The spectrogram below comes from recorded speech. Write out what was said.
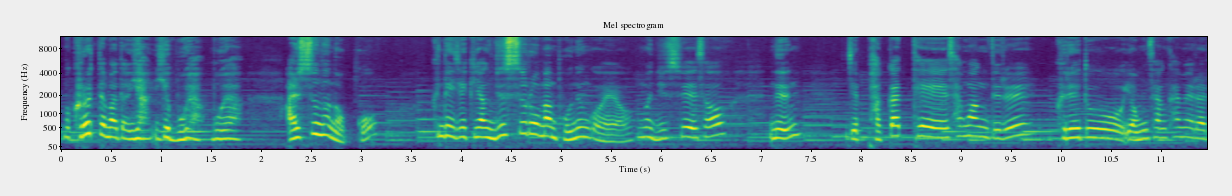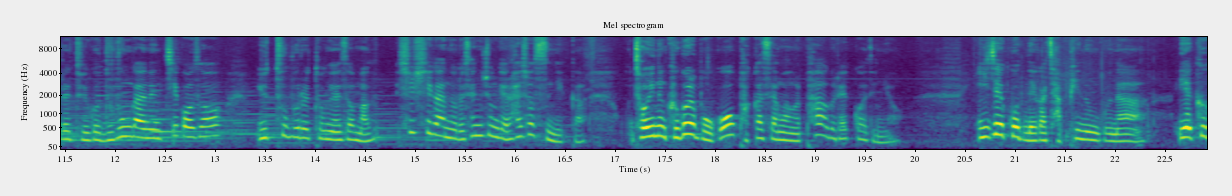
뭐 그럴 때마다 야 이게 뭐야 뭐야 알 수는 없고 근데 이제 그냥 뉴스로만 보는 거예요. 그러면 뉴스에서는 이제 바깥의 상황들을 그래도 영상 카메라를 들고 누군가는 찍어서 유튜브를 통해서 막 실시간으로 생중계를 하셨으니까 저희는 그걸 보고 바깥 상황을 파악을 했거든요. 이제 곧 내가 잡히는구나. 예, 그,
